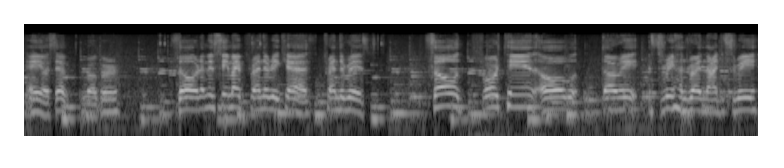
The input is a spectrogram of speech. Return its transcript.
Hey up, Roger? So let me see my friend request. Friend. So 14 of 30, 393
